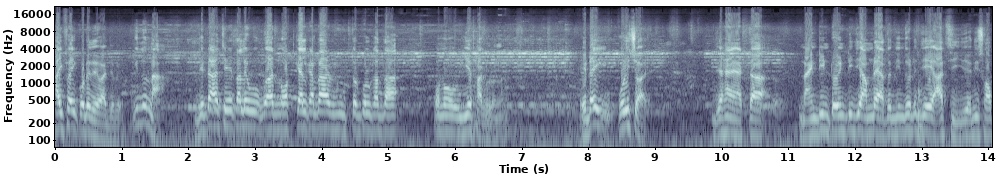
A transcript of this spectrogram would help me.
হাইফাই করে দেওয়া যাবে। কিন্তু না। যেটা আছে, তাহলে নর্থ ক্যালকাটা, উত্তর কলকাতা কোনো ইয়ে থাকল না। এটাই পরিচয় যে হ্যাঁ একটা নাইনটিন টোয়েন্টি যে আমরা এতদিন ধরে যে আছি, যদি সব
